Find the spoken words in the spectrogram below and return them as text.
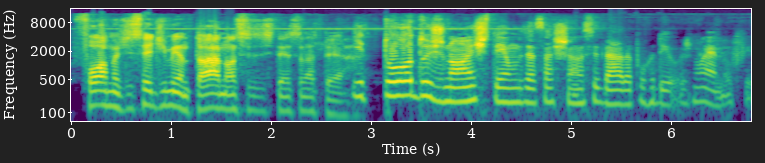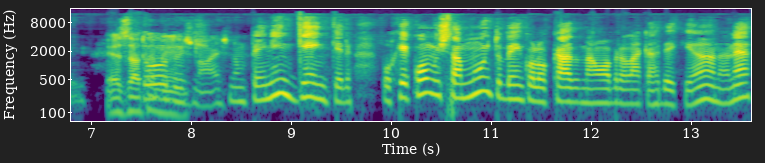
formas de sedimentar a nossa existência na Terra. E todos nós temos essa chance dada por Deus, não é, meu filho? Exatamente. Todos nós. Não tem ninguém que. Porque, como está muito bem colocado na obra lá kardeciana, né?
